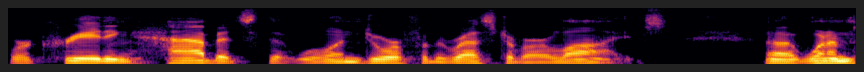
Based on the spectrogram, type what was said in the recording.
we're creating habits that will endure for the rest of our lives. Uh, when I'm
